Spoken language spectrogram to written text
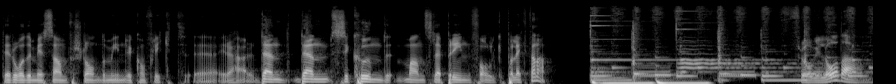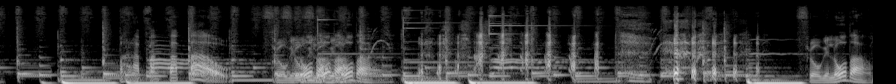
det råder mer samförstånd och mindre konflikt eh, i det här. Den, den sekund man släpper in folk på läktarna. Frågelådan. Ba-da-ba-ba-bow. Frågelådan. Frågelådan. Frågelådan.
